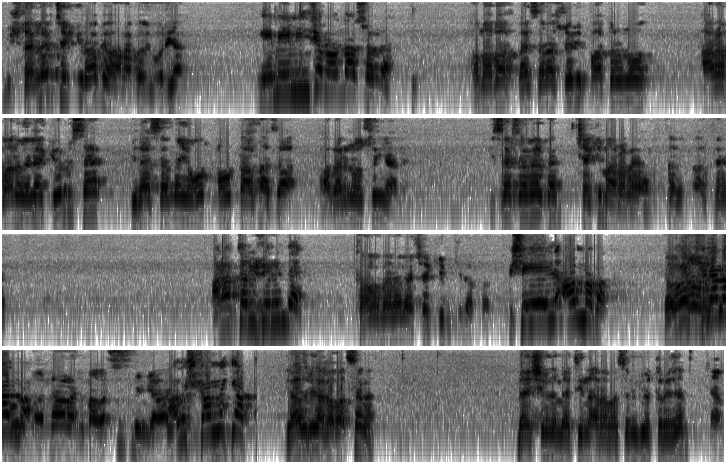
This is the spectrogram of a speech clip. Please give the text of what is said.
Müşteriler çekiyor abi arabayı oraya. Yemeğimi yiyeceğim ondan sonra. Ama bak ben sana söyleyeyim patron o arabanı öyle görürse bir daha senden yoğurt moğurt almaz ha. Haberin olsun yani. İstersen ver ben çekeyim arabaya anahtarı arkaya. Anahtar üzerinde. Tamam ben hemen çekeyim dakika. Bir şeye el alma bak. Ya Yoğurt ne falan alacağım alma. oğlum, Ne alacağım hırsız mıyım ya? Alışkanlık yap. Yaz bir dakika baksana. Ben şimdi Metin'in arabasını götüreceğim. Tamam.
